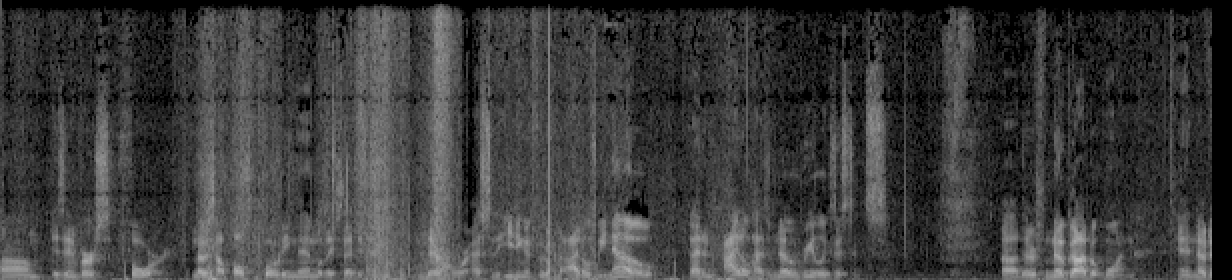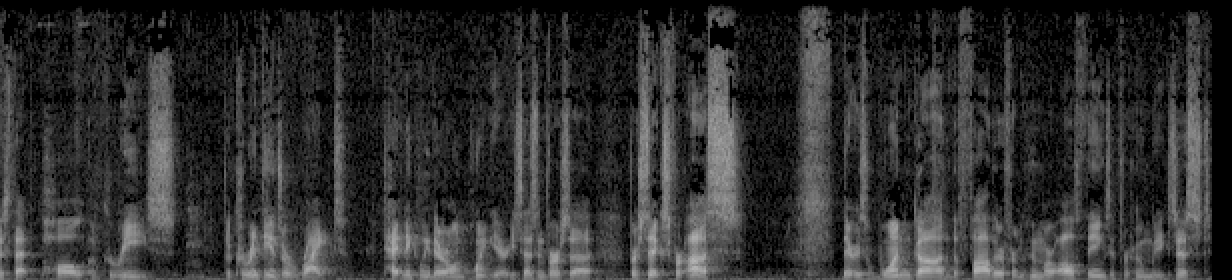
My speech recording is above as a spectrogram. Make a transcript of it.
um, is in verse 4. Notice how Paul's quoting them, what they said to him. Therefore, as to the eating of food offered to idols, we know that an idol has no real existence uh, there's no God but one. And notice that Paul agrees. The Corinthians are right. Technically, they're on point here. He says in verse, uh, verse 6 For us, there is one God, the Father, from whom are all things and for whom we exist,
